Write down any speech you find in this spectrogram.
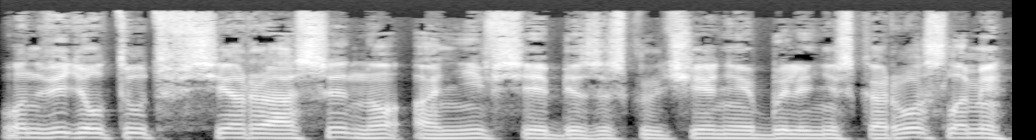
Он видел тут все расы, но они все без исключения были низкорослыми,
